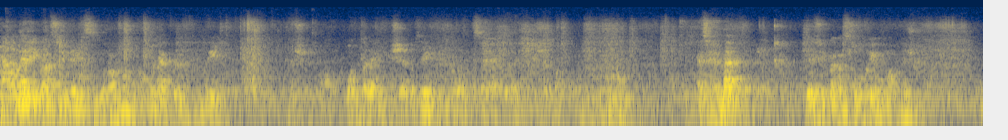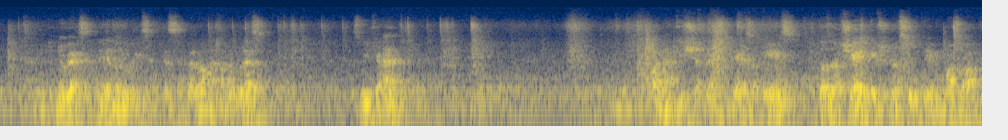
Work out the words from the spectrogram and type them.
Nálam elég az, hogy egy szigorúan mondtam növekvő függvény, és ott a legkisebb az érték, az x a legkisebb. Ez rendben? Nézzük meg a szukrémumot is. Mondtam, növekszik, minél nagyobb x-et teszem bele, annál nagyobb lesz. Ez mit jelent? Annál kisebb lesz ugye ez a rész. Hát az a sejtés, hogy a szubprémum az a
